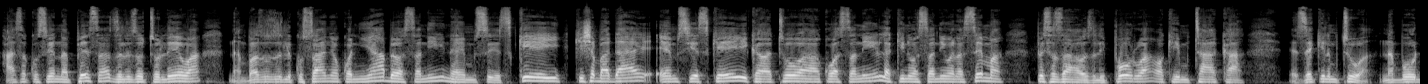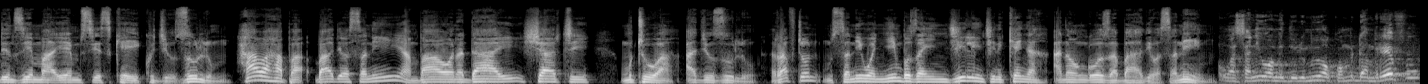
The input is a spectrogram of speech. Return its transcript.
hasa kuhusiana na pesa zilizotolewa na ambazo zilikusanywa kwa niaba ya wasanii na MCSK, kisha baadaye MCSK ikawatoa kwa wasanii, lakini wasanii wanasema pesa zao ziliporwa, wakimtaka Ezekiel Mtua na bodi nzima ya MCSK kujiuzulu. Hawa hapa baadhi ya wasanii ambao wanadai sharti Mtua ajiuzulu. Rafton, msanii wa nyimbo za Injili nchini Kenya, anaongoza baadhi ya wasanii. Wasanii wamedhulumiwa kwa muda mrefu.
